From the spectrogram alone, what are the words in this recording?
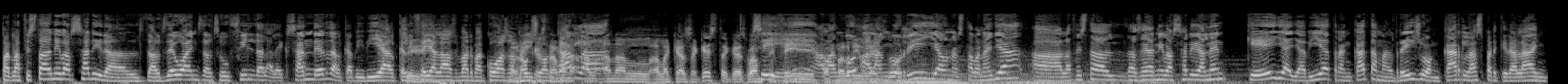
per la festa d'aniversari dels, dels 10 anys del seu fill, de l'Alexander, del que vivia, el que li Sí. feia les barbacoes al bueno, rei Joan Carles. a, en el, a la casa aquesta, que es van sí, fer fer a l'Angorrilla, on estaven allà, a la festa del desè aniversari del nen, que ella ja havia trencat amb el rei Joan Carles, perquè era l'any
